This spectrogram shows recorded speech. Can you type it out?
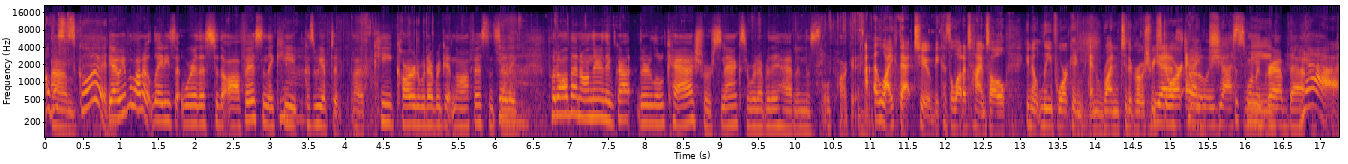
Oh, this um, is good. Yeah, we have a lot of ladies that wear this to the office, and they keep, because yeah. we have to, uh, key card or whatever, get in the office, and so yeah. they put all that on there, and they've got their little cash or snacks or whatever they have in this little pocket. Here. I like that, too, because a lot of times I'll, you know, leave work and, and run to the grocery yes, store, totally. and I just, just want to grab that. Yeah,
